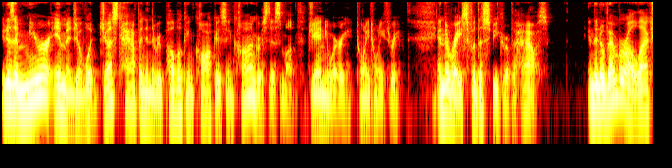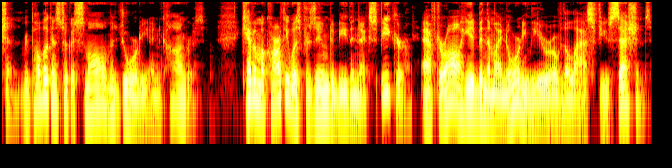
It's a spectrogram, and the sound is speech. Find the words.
It is a mirror image of what just happened in the Republican caucus in Congress this month, January 2023, and the race for the Speaker of the House. In the November election, Republicans took a small majority in Congress. Kevin McCarthy was presumed to be the next Speaker. After all, he had been the minority leader over the last few sessions.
